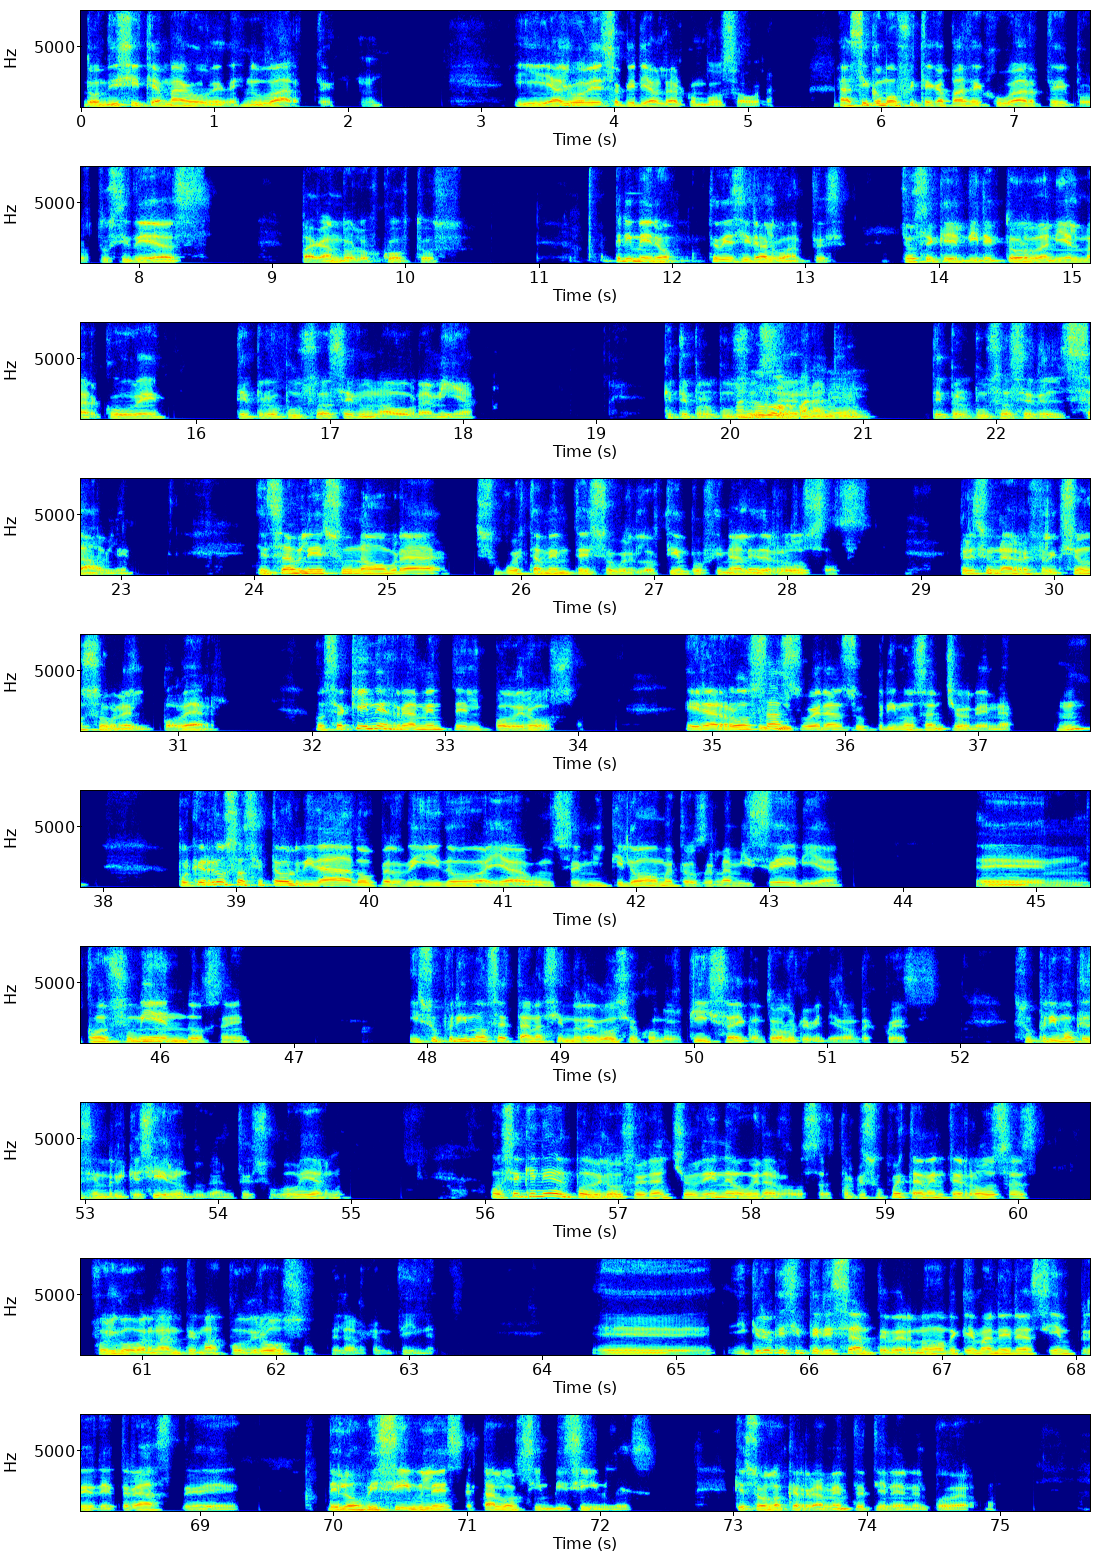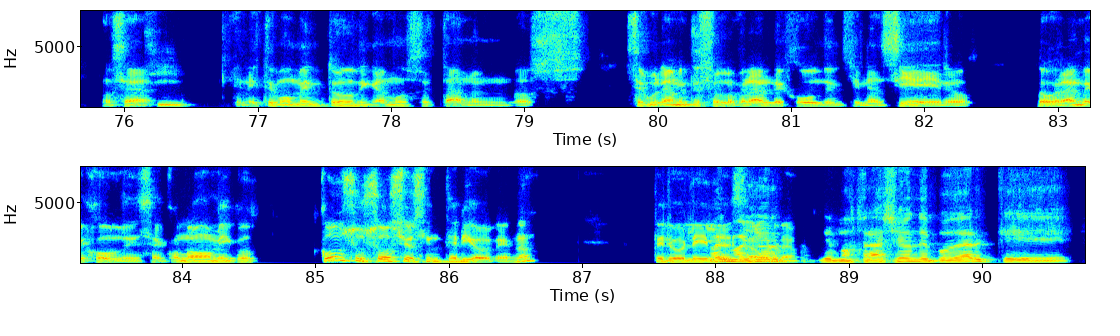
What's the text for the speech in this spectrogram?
donde hiciste amago de desnudarte. Y algo de eso quería hablar con vos ahora. Así como fuiste capaz de jugarte por tus ideas pagando los costos. Primero, te voy a decir algo antes. Yo sé que el director Daniel Marcove te propuso hacer una obra mía, que te propuso hacer, para leer. te propuso hacer El Sable. El Sable es una obra supuestamente sobre los tiempos finales de Rosas, pero es una reflexión sobre el poder. O sea, ¿quién es realmente el poderoso? ¿Era Rosas o eran sus primos Anchorena? ¿Mm? Porque Rosas está olvidado, perdido, allá a 11.000 kilómetros de la miseria, eh, consumiéndose. Y sus primos están haciendo negocios con Urquiza y con todo lo que vinieron después sus primos que se enriquecieron durante su gobierno. O sea, ¿quién era el poderoso? ¿Era Cholena o era Rosas? Porque supuestamente Rosas fue el gobernante más poderoso de la Argentina. Eh, y creo que es interesante ver, ¿no? De qué manera siempre detrás de, los visibles están los invisibles, que son los que realmente tienen el poder, O sea, en este momento, digamos, están los seguramente son los grandes holdings financieros, los grandes holdings económicos, con sus socios interiores, ¿no? Pero Lela Hay mayor demostración de poder que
